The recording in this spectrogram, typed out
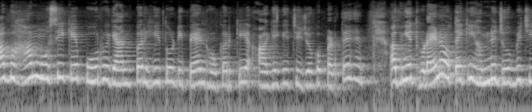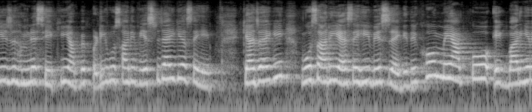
अब हम उसी के पूर्व ज्ञान पर ही तो डिपेंड होकर के आगे की चीज़ों को पढ़ते हैं। अब ये थोड़ा ही ना होता है कि हमने जो भी चीज़ हमने सीखी, यहाँ पे पढ़ी, वो सारी वेस्ट जाएगी ऐसे ही? क्या जाएगी? वो सारी ऐसे ही वेस्ट जाएगी। देखो, मैं आपको एक बार ये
